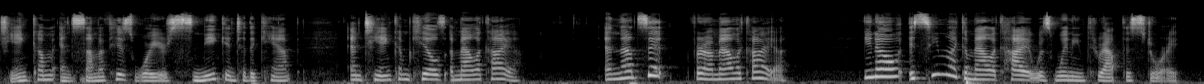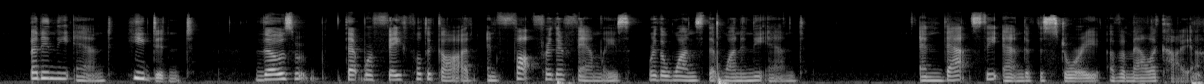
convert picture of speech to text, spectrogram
Teancum and some of his warriors sneak into the camp, and Teancum kills Amalickiah. And that's it for Amalickiah. You know, it seemed like Amalickiah was winning throughout this story, but in the end, he didn't. Those that were faithful to God and fought for their families were the ones that won in the end. And that's the end of the story of Amalickiah.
